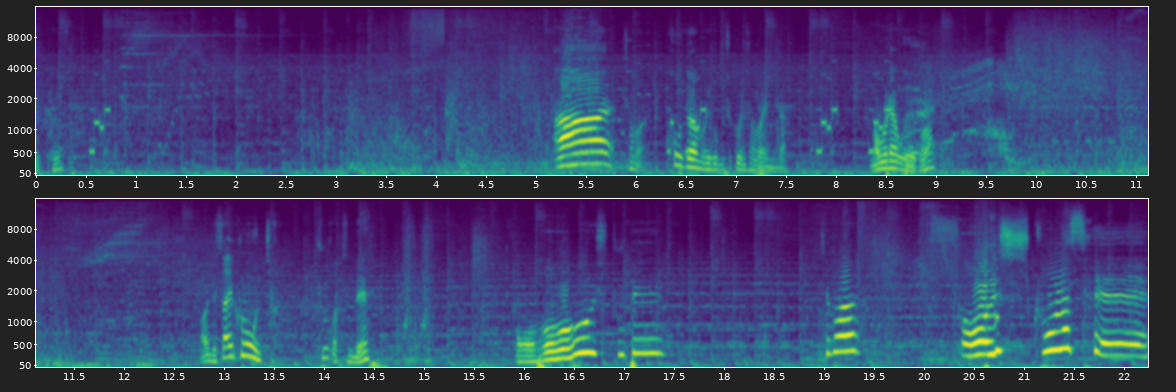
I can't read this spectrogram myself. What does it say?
케이크. 아! 잠깐만. 코드 한번 이거 무조건 잡아야 됩니다. 마무리하고 이거. 아 근데 사이클론 착 죽을 것 같은데? 오호씨 두배. 제발. 어이씨 콜라세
